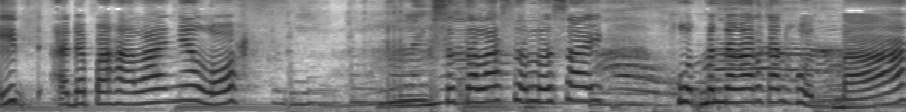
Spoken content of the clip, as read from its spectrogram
id ada pahalanya loh. Setelah selesai khut mendengarkan khutbah,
